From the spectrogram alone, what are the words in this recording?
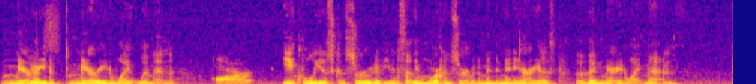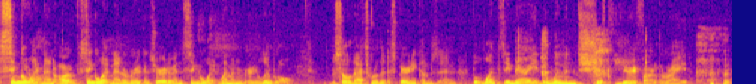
Married Yes. married white women are equally as conservative, even slightly more conservative in, in many areas than married white men. Single white men are single white men are very conservative, and single white women are very liberal. So that's where the disparity comes in. But once they marry, the women shift very far to the right.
